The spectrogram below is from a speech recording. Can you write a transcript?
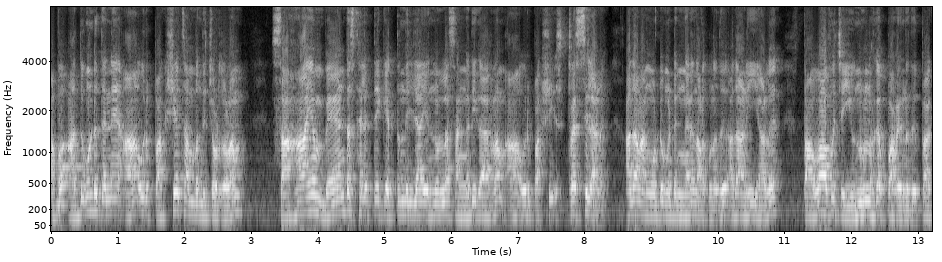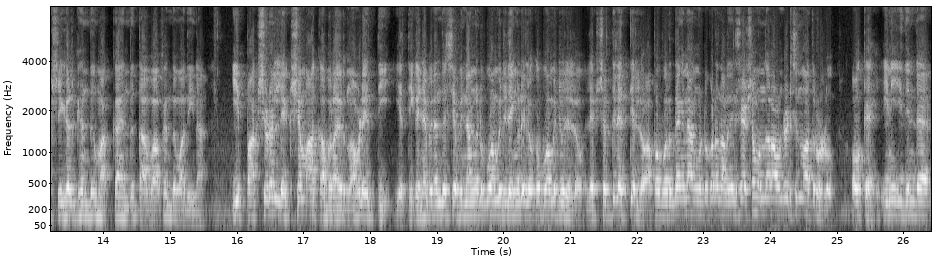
അപ്പൊ അതുകൊണ്ട് തന്നെ ആ ഒരു പക്ഷിയെ സംബന്ധിച്ചിടത്തോളം സഹായം വേണ്ട സ്ഥലത്തേക്ക് എത്തുന്നില്ല എന്നുള്ള സംഗതി കാരണം ആ ഒരു പക്ഷി സ്ട്രെസ്സിലാണ് അതാണ് അങ്ങോട്ടും ഇങ്ങോട്ടും ഇങ്ങനെ നടക്കുന്നത്. അതാണ് ഇയാൾ തവാഫ് ചെയ്യുന്നു എന്നൊക്കെ പറയുന്നത്. പക്ഷികൾക്ക് എന്ത് മക്ക എന്ത് തവാഫ് എന്ത് മദീന. ഈ പക്ഷിയുടെ ലക്ഷ്യം ആ കബറായിരുന്നു അവിടെ എത്തി. എത്തിക്കഴിഞ്ഞാൽ പിന്നെ എന്താ വെച്ചാൽ പിന്നെ അങ്ങോട്ട് പോകാൻ പറ്റില്ല. എങ്ങോട്ടേലൊക്കെ പോകാൻ പറ്റില്ലല്ലോ ലക്ഷ്യത്തിൽ എത്തിയല്ലോ അപ്പൊ വെറുതെ അങ്ങനെ അങ്ങോട്ട് കൂടെ നടന്നതിന് ശേഷം ഒന്ന് റൗണ്ട് അടിച്ചെന്ന് മാത്രമേ ഉള്ളൂ. ഓക്കെ. ഇനി ഇതിന്റെ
